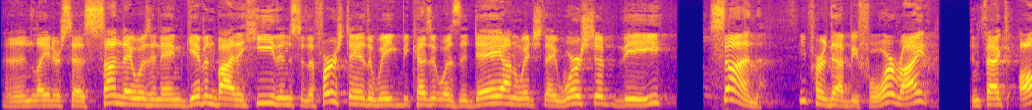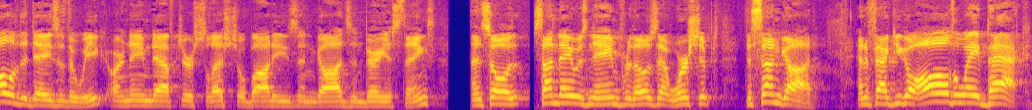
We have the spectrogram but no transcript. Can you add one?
and then later says Sunday was a name given by the heathens to the first day of the week because it was the day on which they worshiped the sun. You've heard that before, right? In fact, all of the days of the week are named after celestial bodies and gods and various things. And so Sunday was named for those that worshiped the sun god. And in fact, you go all the way back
